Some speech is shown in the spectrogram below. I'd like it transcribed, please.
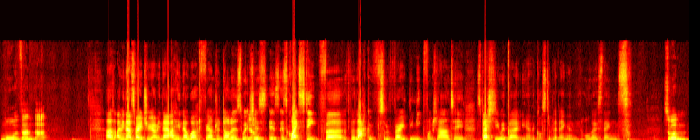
more than that. I mean, that's very true. I mean, I think they're worth three hundred dollars, which Yeah. is it's, it's quite steep for the lack of sort of very unique functionality, especially with the you know the cost of living and all those things. So um,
